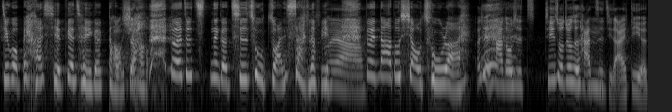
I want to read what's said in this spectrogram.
结果被他写变成一个搞笑。搞笑 对，就那个吃醋转闪那边。对啊，对，大家都笑出来。而且他都是听说就是他自己的 idea、嗯。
